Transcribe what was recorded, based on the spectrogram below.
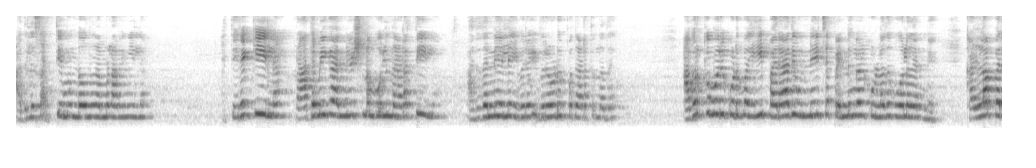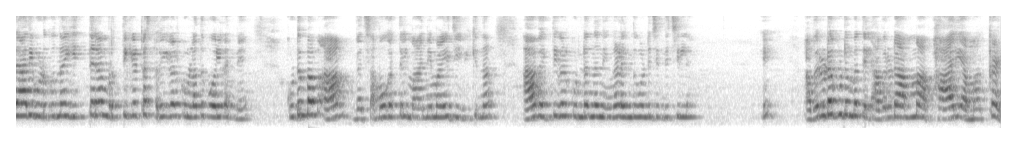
അതിൽ സത്യമുണ്ടോ എന്ന് നമ്മൾ അറിഞ്ഞില്ല. തിരക്കിയില്ല. പ്രാഥമിക അന്വേഷണം പോലും നടത്തിയില്ല. അത് തന്നെയല്ലേ ഇവർ ഇവരോട് ഇപ്പോൾ നടത്തുന്നത്? അവർക്കും ഒരു കുടുംബം. ഈ പരാതി ഉന്നയിച്ച പെണ്ണുങ്ങൾക്കുള്ളതുപോലെ തന്നെ കള്ളപ്പരാതി കൊടുക്കുന്ന ഇത്തരം വൃത്തികെട്ട സ്ത്രീകൾക്കുള്ളതുപോലെ തന്നെ കുടുംബം ആ സമൂഹത്തിൽ മാന്യമായി ജീവിക്കുന്ന ആ വ്യക്തികൾക്കുണ്ടെന്ന് നിങ്ങൾ എന്തുകൊണ്ട് ചിന്തിച്ചില്ല? അവരുടെ കുടുംബത്തിൽ അവരുടെ അമ്മ ഭാര്യ മക്കൾ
